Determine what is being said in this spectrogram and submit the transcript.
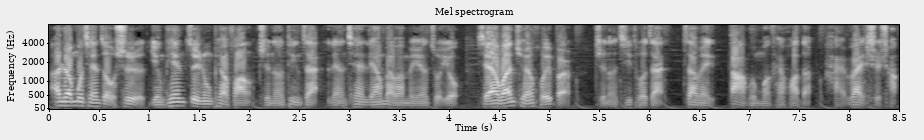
按照目前走势，影片最终票房只能定在两千两百万美元左右。想要完全回本，只能寄托在暂未大规模开化的海外市场。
